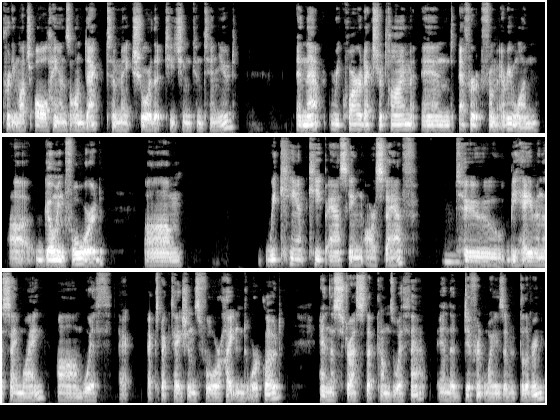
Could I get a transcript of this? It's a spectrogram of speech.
pretty much all hands on deck to make sure that teaching continued. And that required extra time and effort from everyone uh, going forward. Um, we can't keep asking our staff mm. to behave in the same way um, with expectations for heightened workload and the stress that comes with that and the different ways of delivering.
